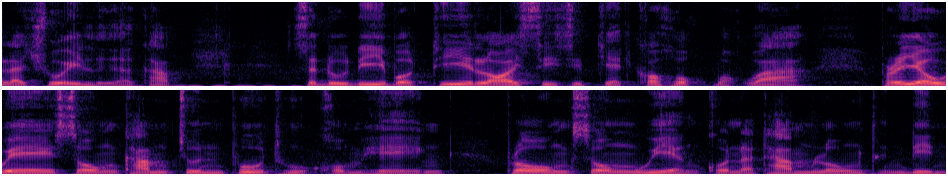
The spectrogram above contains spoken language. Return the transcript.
และช่วยเหลือครับ สดุดีบทที่ 147 ข้อ 6 บอกว่า พระยาเวทรงค้ำจุนผู้ถูกข่มเหง พระองค์ทรงเหวี่ยงคนธรรมลงถึงดิน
